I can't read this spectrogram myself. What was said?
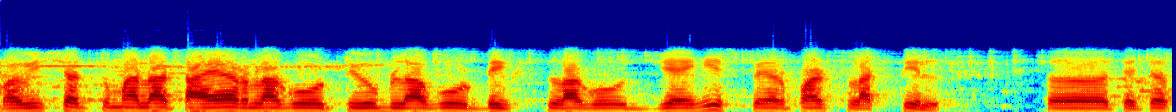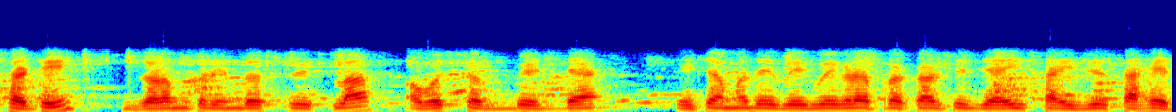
भविष्यात तुम्हाला टायर लागो ट्यूब लागो डिस्क लागो जेही स्पेअर पार्ट्स लागतील तर त्याच्यासाठी जळमकर इंडस्ट्रीजला आवश्यक भेट द्या. याच्यामध्ये वेगवेगळ्या प्रकारचे ज्याही साईजेस आहेत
